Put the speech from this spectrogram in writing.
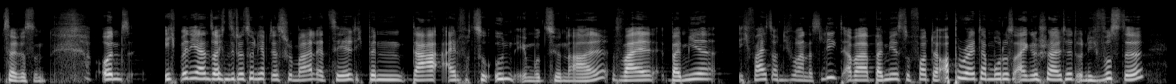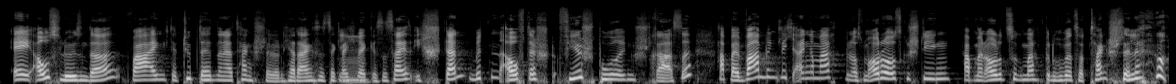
zerrissen. Und ich bin ja in solchen Situationen, ich habe das schon mal erzählt, ich bin da einfach zu unemotional, weil bei mir, ich weiß auch nicht, woran das liegt, aber bei mir ist sofort der Operator-Modus eingeschaltet und ich wusste, ey, auslösender war eigentlich der Typ da hinten an der Tankstelle und ich hatte Angst, dass der gleich mhm. weg ist. Das heißt, ich stand mitten auf der vierspurigen Straße, habe mein Warnblinklicht angemacht, bin aus dem Auto ausgestiegen, habe mein Auto zugemacht, bin rüber zur Tankstelle und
